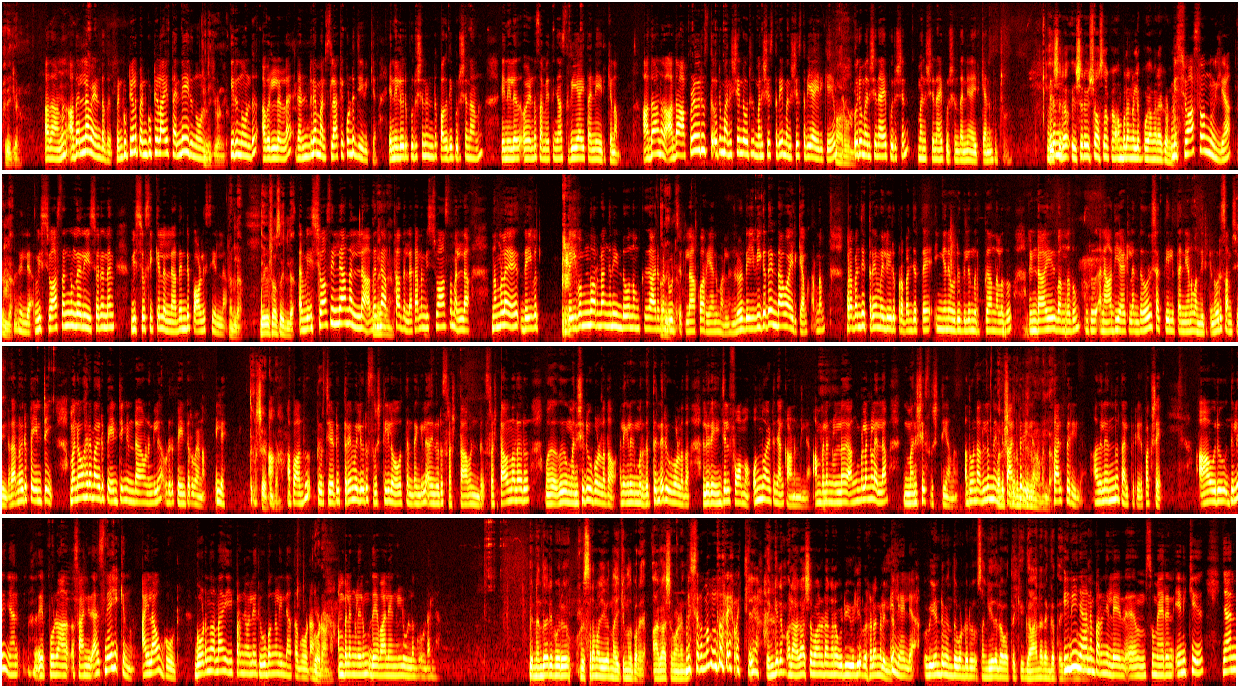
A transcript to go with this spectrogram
അതാണ് അതല്ല വേണ്ടത്. പെൺകുട്ടികൾ പെൺകുട്ടികളായി തന്നെ ഇരുന്നുകൊണ്ട് ഇരുന്നോണ്ട് ഇരുന്നുകൊണ്ട് അവരിലുള്ള രണ്ടിനെ മനസ്സിലാക്കിക്കൊണ്ട് ജീവിക്കുക. എന്നിലൊരു പുരുഷനുണ്ട് പകുതി പുരുഷനാണ്. എന്നിൽ വേണ്ട സമയത്ത് ഞാൻ സ്ത്രീയായി തന്നെ ഇരിക്കണം. അതാണ് അത് അപ്പോഴേ ഒരു ഒരു മനുഷ്യന്റെ ഒരു മനുഷ്യ സ്ത്രീ മനുഷ്യ സ്ത്രീ ആയിരിക്കുകയും ഒരു മനുഷ്യനായ പുരുഷൻ മനുഷ്യനായ പുരുഷൻ തന്നെ ആയിരിക്കാനും പറ്റുള്ളൂ. ഈശ്വര ഈശ്വര വിശ്വാസമൊക്കെ അമ്പലങ്ങളിൽ പോയി അങ്ങനെയൊക്കെ ഉണ്ട്? വിശ്വാസമൊന്നുമില്ല. ഇല്ല. ഇല്ല. വിശ്വാസം എന്നാലും ഈശ്വരനെ വിശ്വസിക്കലല്ല. അതെന്റെ പോളിസി അല്ല. അല്ല ദൈവവിശ്വാസം ഇല്ല വിശ്വാസം ഇല്ല എന്നല്ല അതെന്റെ അർത്ഥം അതല്ല. കാരണം വിശ്വാസമല്ല. നമ്മളെ ദൈവ ദൈവം എന്ന് പറഞ്ഞാൽ അങ്ങനെ ഉണ്ടോ എന്ന് നമുക്ക് ആരും കണ്ടുപിടിച്ചിട്ടില്ല ആർക്കും അറിയാനും പാടില്ല. അങ്ങനെ ഒരു ദൈവികത ഉണ്ടാവുമായിരിക്കാം. കാരണം പ്രപഞ്ചം ഇത്രയും വലിയൊരു പ്രപഞ്ചത്തെ ഇങ്ങനെ ഒരു ഇതിൽ നിർത്തുക എന്നുള്ളത് ഉണ്ടായി വന്നതും ഒരു അനാദിയായിട്ടുള്ള എന്തോ ഒരു ശക്തിയിൽ തന്നെയാണ് വന്നിരിക്കുന്നത്. ഒരു സംശയമില്ല കാരണം ഒരു പെയിന്റിങ് മനോഹരമായ ഒരു പെയിന്റിങ് ഉണ്ടാവണമെങ്കിൽ അവിടെ ഒരു പെയിന്റർ വേണം ഇല്ലേ? തീർച്ചയായിട്ടും അപ്പോൾ അപ്പൊ അത് തീർച്ചയായിട്ടും ഇത്രയും വലിയൊരു സൃഷ്ടി ലോകത്തുണ്ടെങ്കിൽ അതിനൊരു സ്രഷ്ടാവുണ്ട്. സ്രഷ്ടാവ് എന്ന് പറഞ്ഞ ഒരു ഇത് മനുഷ്യരൂപമുള്ളതോ അല്ലെങ്കിൽ മൃഗത്തിന്റെ രൂപമുള്ളതോ അല്ലെങ്കിൽ ഒരു ഏഞ്ചൽ ഫോമോ ഒന്നുമായിട്ട് ഞാൻ കാണുന്നില്ല. അമ്പലങ്ങളിലെ അമ്പലങ്ങളെല്ലാം മനുഷ്യ സൃഷ്ടിയാണ്. അതുകൊണ്ട് അതിലൊന്നും എനിക്ക് താല്പര്യമില്ല. താല്പര്യമില്ല. അതിലൊന്നും താല്പര്യമില്ല. പക്ഷേ ആ ഒരു ഇതിൽ ഞാൻ എപ്പോഴും ആ സാന്നിധ്യം അത് സ്നേഹിക്കുന്നു. I love God. ഗോഡ് എന്ന് പറഞ്ഞാൽ ഈ പറഞ്ഞ പോലെ രൂപങ്ങളില്ലാത്ത ഗോഡാണ്. അമ്പലങ്ങളിലും ദേവാലയങ്ങളിലും ഉള്ള ഗോഡല്ല. പിന്നെ എന്തായാലും ഇപ്പൊ ഒരു വിശ്രമ ജീവിതം നയിക്കുന്നത് പറയാം. ആകാശവാണി വിശ്രമം എന്ന് പറയാൻ പറ്റില്ല. എങ്കിലും അല്ല ആകാശവാണിയുടെ അങ്ങനെ ഒരു വലിയ ബഹളങ്ങളില്ല. ഇല്ല ഇല്ല. വീണ്ടും എന്തുകൊണ്ടൊരു സംഗീത ലോകത്തേക്ക് ഗാനരംഗത്തേക്ക് ഇനി ഞാൻ പറഞ്ഞില്ലേ സുമേരൻ എനിക്ക് ഞാൻ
